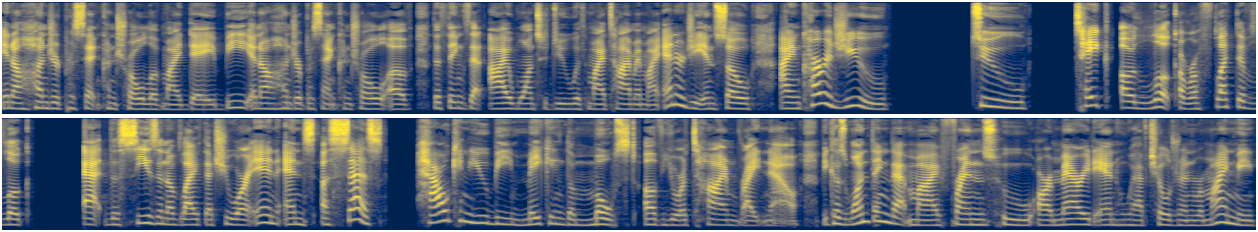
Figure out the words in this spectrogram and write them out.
in a 100% control of my day, be in a 100% control of the things that I want to do with my time and my energy. And so I encourage you to take a look, a reflective look at the season of life that you are in and assess how can you be making the most of your time right now? Because one thing that my friends who are married and who have children remind me,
